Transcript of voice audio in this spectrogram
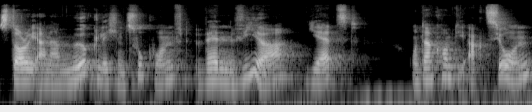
Story einer möglichen Zukunft, wenn wir jetzt, und dann kommt die Aktion,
